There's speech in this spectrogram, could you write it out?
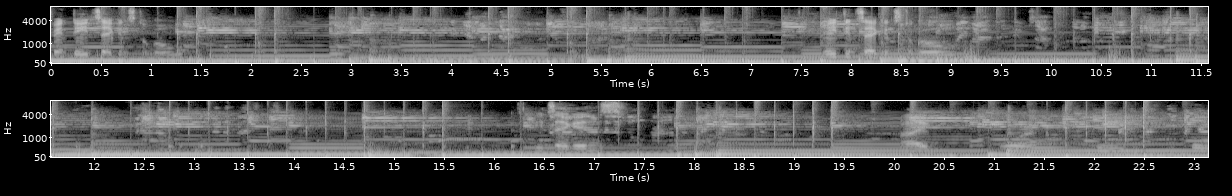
28 seconds to go. Eighteen seconds to go. Fifteen seconds. Five, four, three, two,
